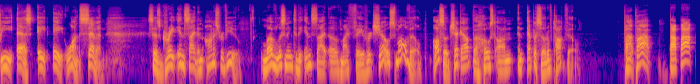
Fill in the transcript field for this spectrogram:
BS8817. Says, Great insight and honest review. Love listening to the inside of my favorite show, Smallville. Also, check out the host on an episode of Talkville. Pop, pop. Pop pop.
